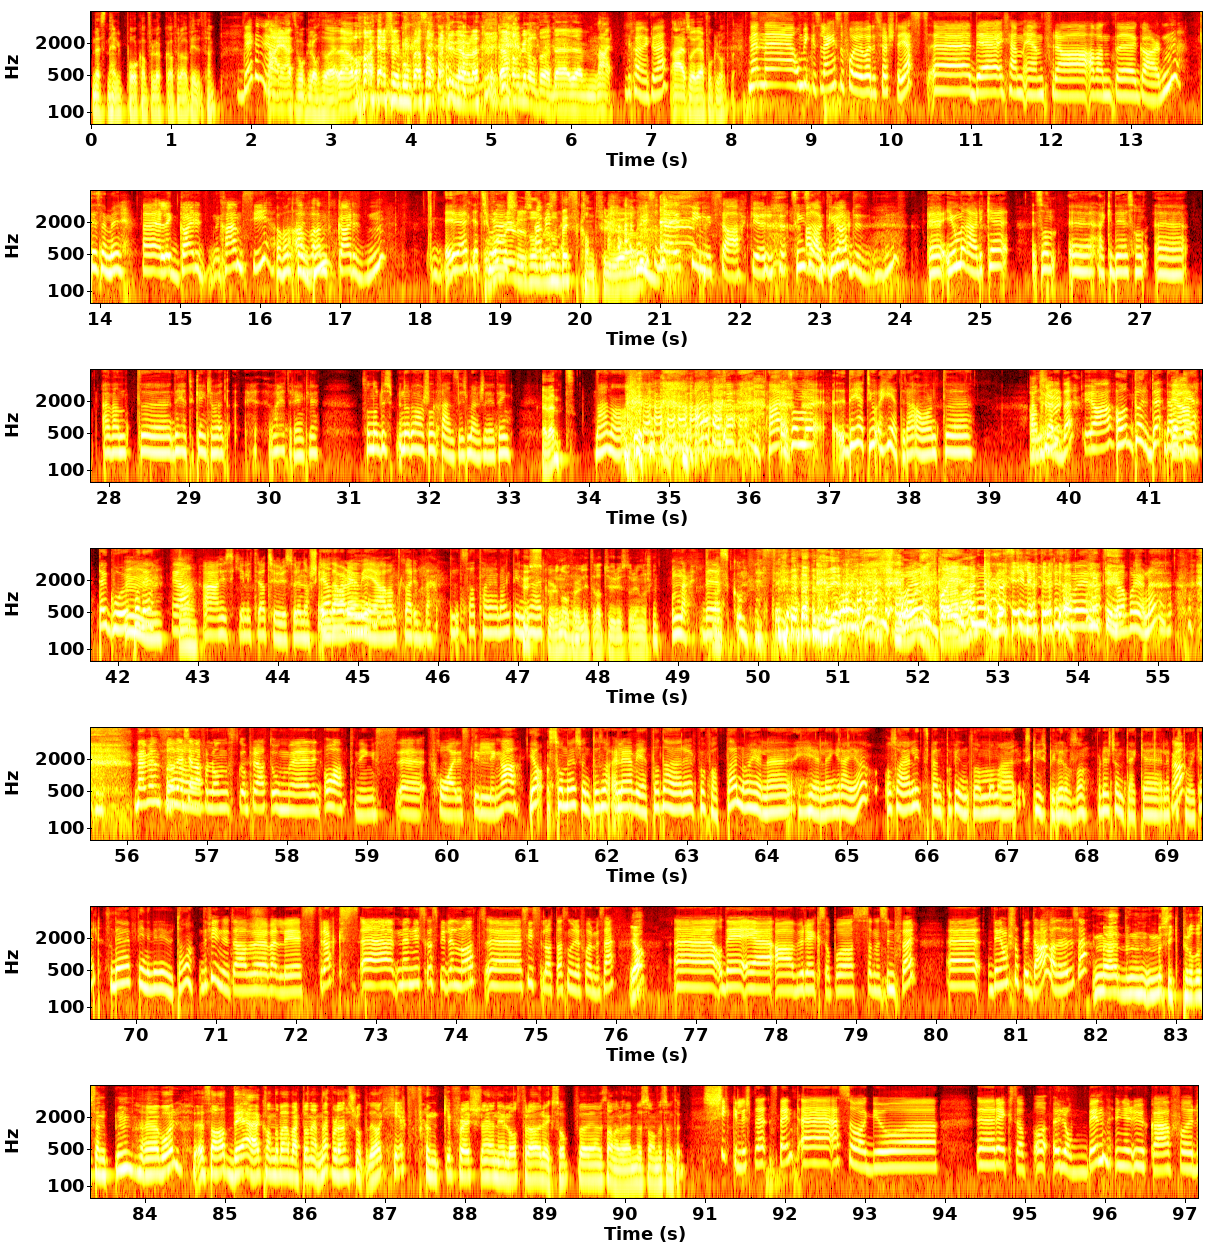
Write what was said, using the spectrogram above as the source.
Nesten helg på Kaffeløkka fra 4 til 5. Det kan du Nei, jeg får ikke lov til det. det var, jeg er så god for jeg sa at jeg kunne gjøre det. Jeg får ikke lov til det. det, det nei. Du kan ikke det? nei, sorry, jeg får ikke lov til det. Men eh, om ikke så lenge så får vi vår første gjest. Eh, det kommer en fra Avant Garden. Det stemmer. Eh, eller Garden, hva de si? Avant Garden. Avant Garden. Jeg, jeg tror Hvorfor blir du sånn, blir sånn vestkantfrue? Jeg blir sånn der singsaker. Singsaker. Avant Garden. eh, Jo, men er det ikke sånn uh, Er ikke det sånn uh, event uh, Det heter jo ikke egentlig event. Hva heter det egentlig? Sånn når du, når du har sånn fancy smashy ting. Event. Nei, nei. nei, nei sånn, det heter jo Heter det Avant uh, Avantgarde? Ja. Avantgarde! Det er Ja. det. Det går jo på det. ja. Jeg husker litteraturhistorie i norsken. Ja, da var var det det- mye avantgarde. Satt her langt inni her. Husker du noe fra litteraturhistorie i norsken? Nei, det skumleste. Slår norsklærer meg her. Nordisk lektor som er litt sinna på hjørnet. Nei, men Så det kommer jeg for noen skal prate om eh, den åpningsforestillinga. Ja, sånn jeg skjønte så, Eller jeg vet at det er forfatteren og hele, hele greia. Og så er jeg litt spent på å finne ut om han er skuespiller også, for det skjønte jeg ikke, eller forsto jeg ikke helt. Så det finner vi ut av, da. Det finner vi ut av uh, veldig straks. Uh, men vi skal spille en låt. Uh, siste låta Snorre får med seg. Ja. Eh, og det er av Røyksopp og Susanne Sundfør. Eh, den var sluppet i dag, var det det du sa? Med, musikkprodusenten eh, vår sa at det er, kan det være verdt å nevne, for den er sluppet i dag. Helt funky fresh ny låt fra Røyksopp uh, i samarbeid med Susanne Sundfør. Skikkelig spent. Eh, jeg så jo Røyksopp og Robin under uka for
